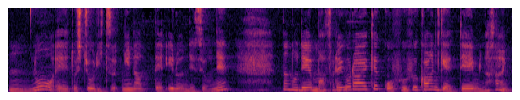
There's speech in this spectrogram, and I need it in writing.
うん、の、えーと視聴率になっているんですよね。なので、まあ、それぐらい結構夫婦関係って皆さん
